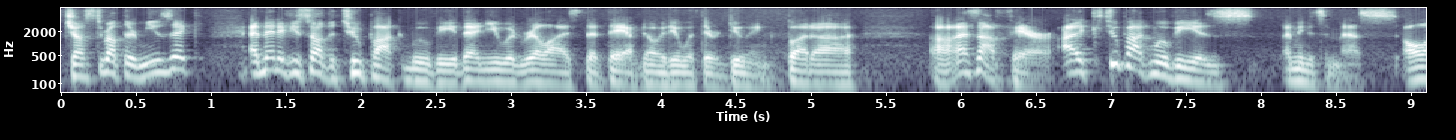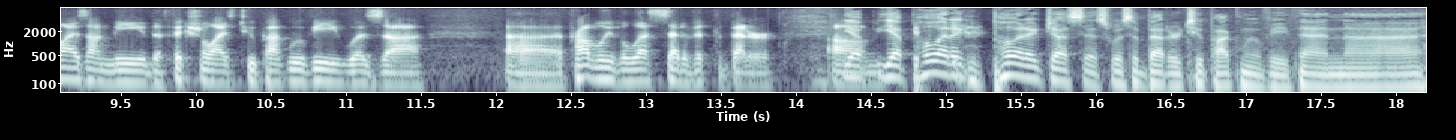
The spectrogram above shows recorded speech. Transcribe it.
just about their music. And then if you saw the Tupac movie, then you would realize that they have no idea what they're doing. But uh, uh, that's not fair. I, Tupac movie is, I mean, it's a mess. All Eyez on Me, the fictionalized Tupac movie, was. Uh, uh, probably the less said of it, the better. Um, yeah, yeah. Poetic Poetic Justice was a better Tupac movie than uh,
